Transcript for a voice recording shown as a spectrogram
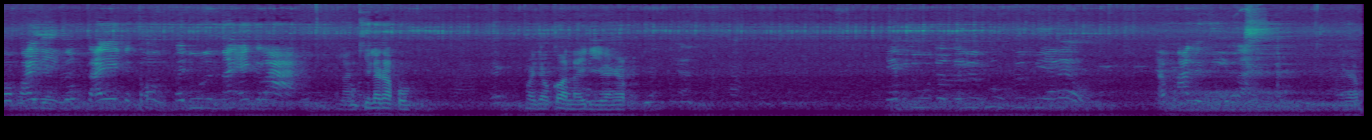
ต่อไปนี่สงสัยจะต้องไปดูในแองกลาหลังคิดแล้วครับผมว่าจะเอาก้อนไหนดีนะครับแกไปดูจนจะลืมลูกลืมเมียแล้วจำพันเลยที่เท่าไหร่นะครับ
